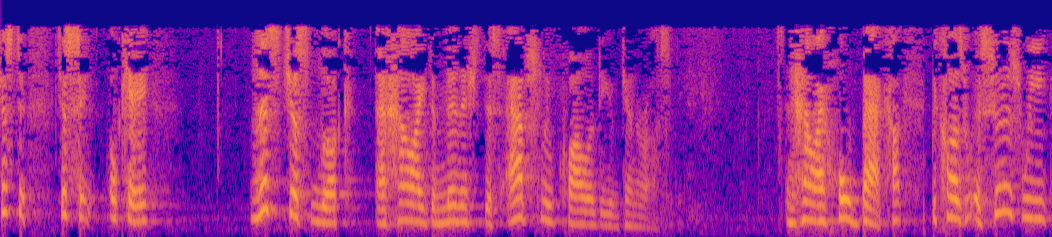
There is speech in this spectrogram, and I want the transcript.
Just to just say, okay, let's just look at how I diminish this absolute quality of generosity. And how I hold back. How, because as soon as we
